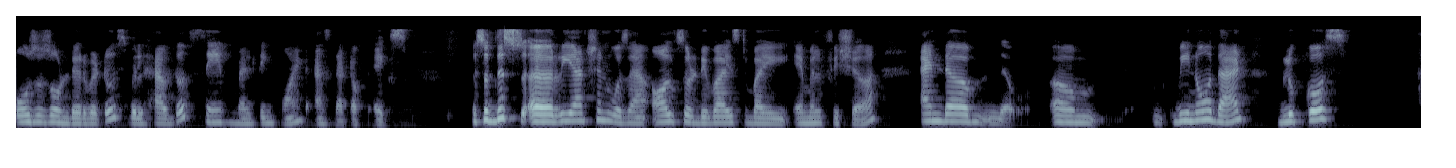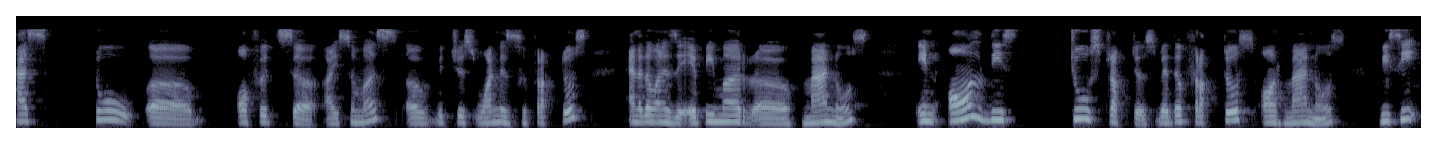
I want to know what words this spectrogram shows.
osazone derivatives will have the same melting point as that of X. So this uh, reaction was uh, also devised by Emil Fischer and um, um, we know that glucose has two uh, of its uh, isomers, uh, which is one is fructose, another one is the epimer uh, mannose. In all these two structures, whether fructose or mannose, we see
